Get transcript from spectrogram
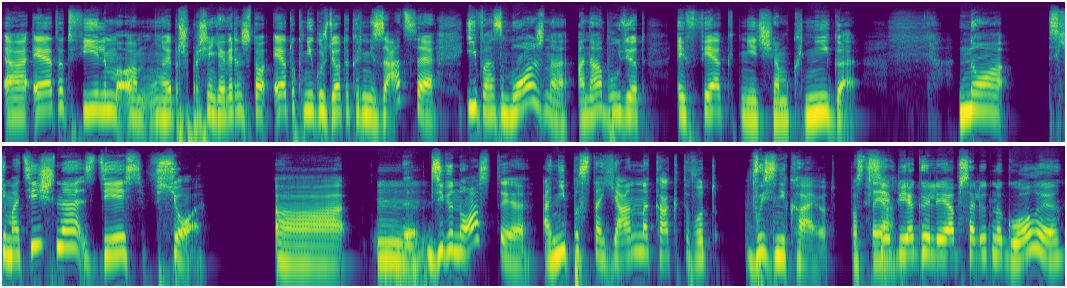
э, этот фильм, э, прошу прощения, я уверена, что эту книгу ждет экранизация, и, возможно, она будет эффектнее, чем книга. Но схематично здесь все. Э, 90-е, они постоянно как-то вот возникают постоянно. Все бегали абсолютно голые?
